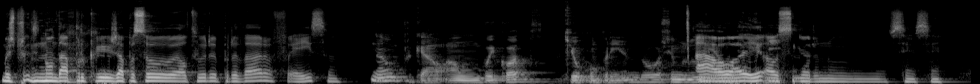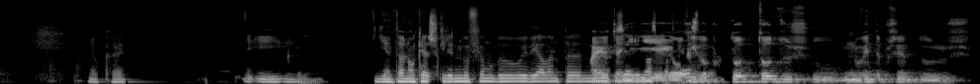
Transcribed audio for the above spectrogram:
Mas não dá porque já passou a altura para dar? É isso? Não, porque há, há um boicote que eu compreendo aos filmes do Ah, ao, ao, senhor no. Sim, sim. Ok. E, e então não queres escolher nenhum filme do Woody Allen para ah, eu tenho, E é horrível, porque to, todos, o 90% dos,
